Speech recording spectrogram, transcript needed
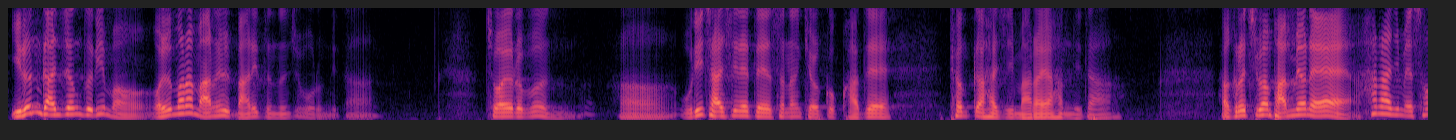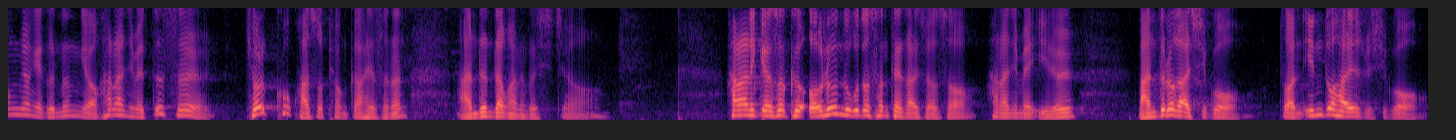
이런 간정들이 뭐 얼마나 많이 많이 듣는지 모릅니다. 저와 여러분 어, 우리 자신에 대해서는 결코 과대 평가하지 말아야 합니다. 아, 그렇지만 반면에 하나님의 성령의 그 능력, 하나님의 뜻을 결코 과소평가해서는 안 된다고 하는 것이죠. 하나님께서 그 어느 누구도 선택하셔서 하나님의 일을 만들어 가시고 또한 인도하여 주시고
